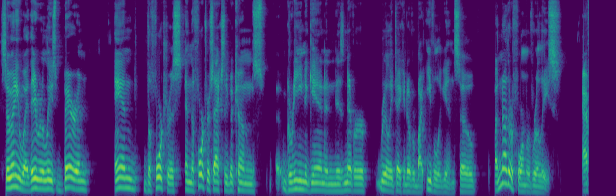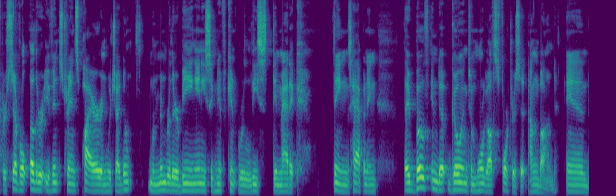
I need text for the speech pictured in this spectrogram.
So anyway, they release Beren and the fortress, and the fortress actually becomes uh, green again and is never really taken over by evil again. So another form of release. After several other events transpire in which I don't remember there being any significant release thematic things happening, they both end up going to Morgoth's fortress at Angband. And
